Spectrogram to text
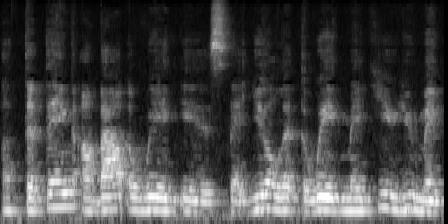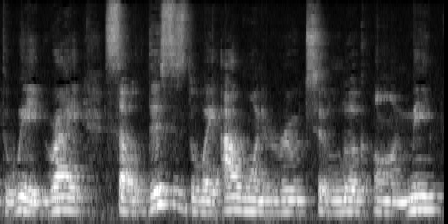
the thing about a wig is that you don't let the wig make you, you make the wig, right? So this is the way I wanted Rue to look on me.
